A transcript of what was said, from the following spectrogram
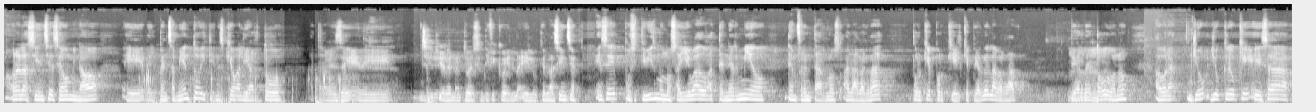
Ahora la ciencia se ha dominado eh, del pensamiento y tienes que validar todo a través de, de, del método científico y, lo que es la ciencia. Ese positivismo nos ha llevado a tener miedo de enfrentarnos a la verdad. ¿Por qué? Porque el que pierde la verdad pierde todo, ¿no? Ahora, yo, yo creo que esa,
